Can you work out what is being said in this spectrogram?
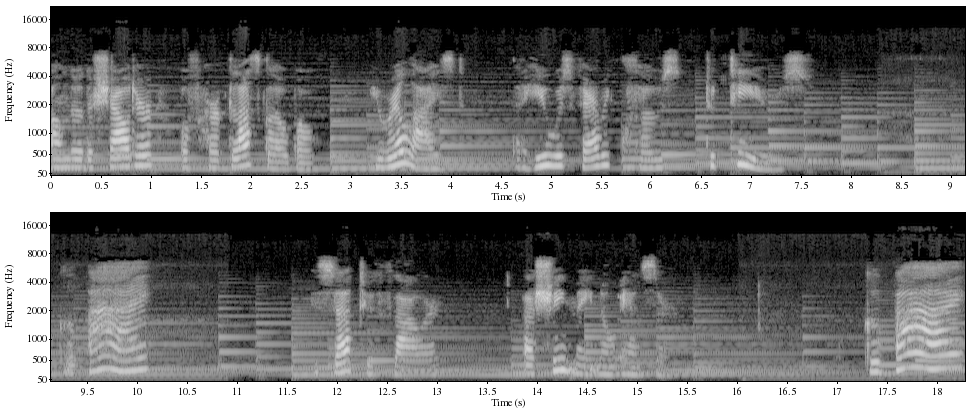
under the shelter of her glass globe, he realized that he was very close to tears. Goodbye, he said to the flower, but she made no answer. Goodbye,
